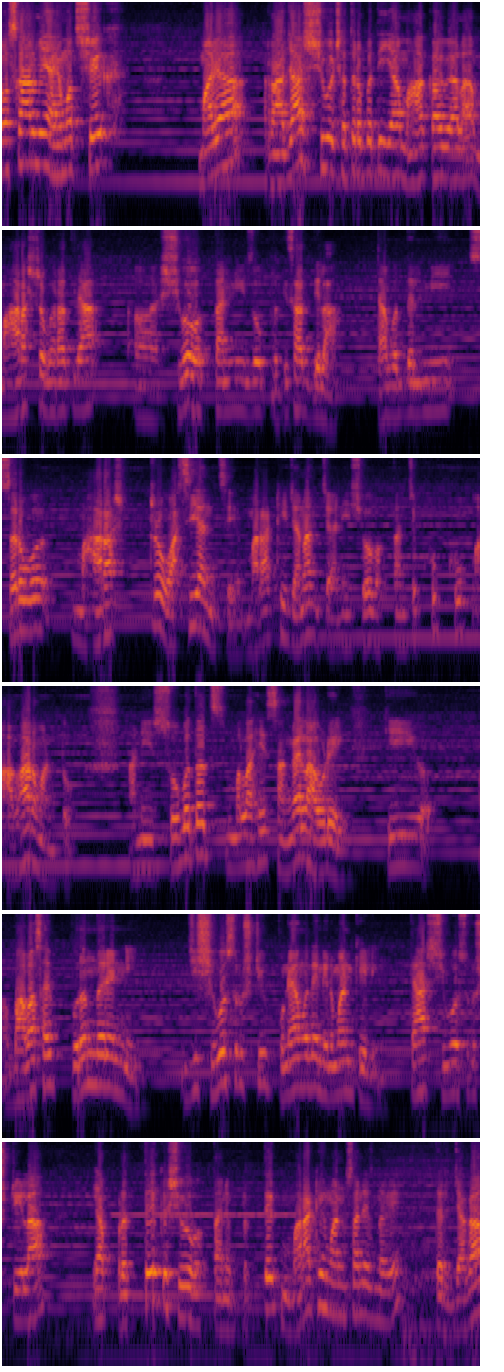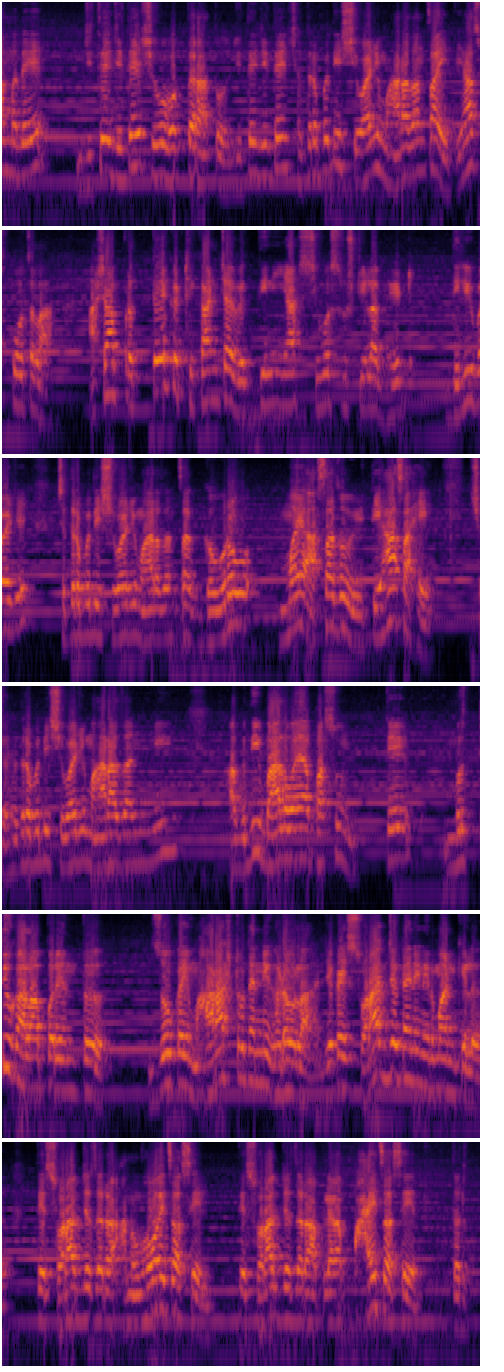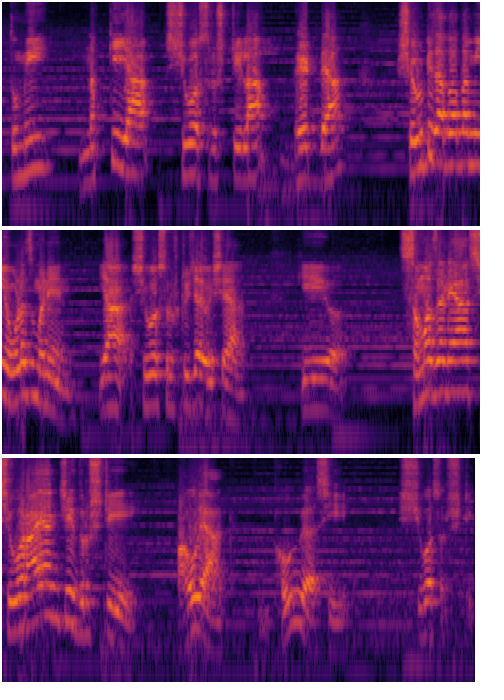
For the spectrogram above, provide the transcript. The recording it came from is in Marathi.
नमस्कार मी अहमद शेख. माझ्या राजा शिवछत्रपती या महाकाव्याला महाराष्ट्रभरातल्या शिवभक्तांनी जो प्रतिसाद दिला त्याबद्दल मी सर्व महाराष्ट्रवासियांचे मराठी जनांचे आणि शिवभक्तांचे खूप खूप आभार मानतो. आणि सोबतच मला हे सांगायला आवडेल की बाबासाहेब पुरंदरेंनी जी शिवसृष्टी पुण्यामध्ये निर्माण केली त्या शिवसृष्टीला या प्रत्येक शिवभक्ताने प्रत्येक मराठी माणसानेच नव्हे तर जगामध्ये जिथे जिथे शिवभक्त राहतो जिथे जिथे छत्रपती शिवाजी महाराजांचा इतिहास पोहोचला अशा प्रत्येक ठिकाणच्या व्यक्तींनी या शिवसृष्टीला भेट दिली पाहिजे. छत्रपती शिवाजी महाराजांचा गौरवमय असा जो इतिहास आहे छत्रपती शिवाजी महाराजांनी अगदी बालवयापासून ते मृत्यू कालापर्यंत जो काही महाराष्ट्र त्यांनी घडवला जे काही स्वराज्य त्यांनी निर्माण केलं ते स्वराज्य जर अनुभवायचं असेल ते स्वराज्य जर आपल्याला पाहायचं असेल तर तुम्ही नक्की या शिवसृष्टीला भेट द्या. शेवटी जाता आता मी एवढंच म्हणेन या शिवसृष्टीच्या विषयात की समजण्या शिवरायांची दृष्टी पाहूयात भव्य अशी शिवसृष्टी.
